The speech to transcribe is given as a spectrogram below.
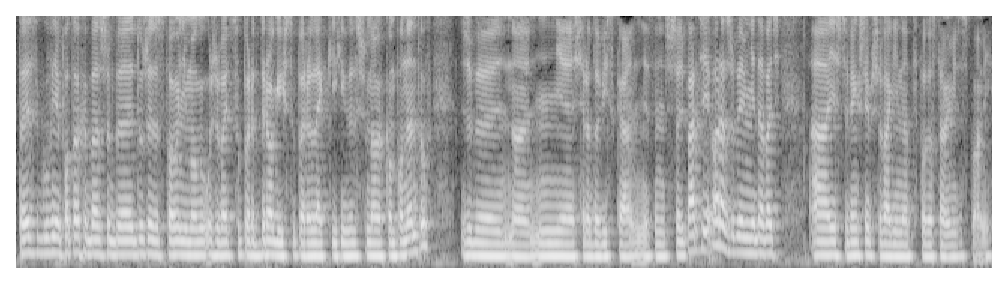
To jest głównie po to chyba, żeby duże zespoły nie mogły używać super drogich, super lekkich i wytrzymałych komponentów, żeby no, nie środowiska nie zanieczyszczać bardziej oraz żeby im nie dawać a jeszcze większej przewagi nad pozostałymi zespołami,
